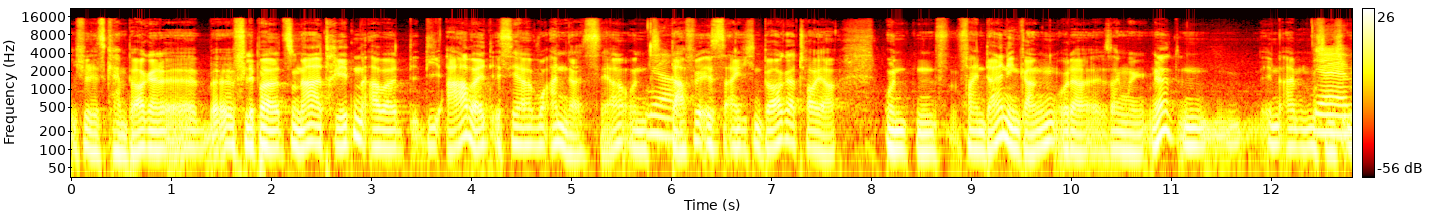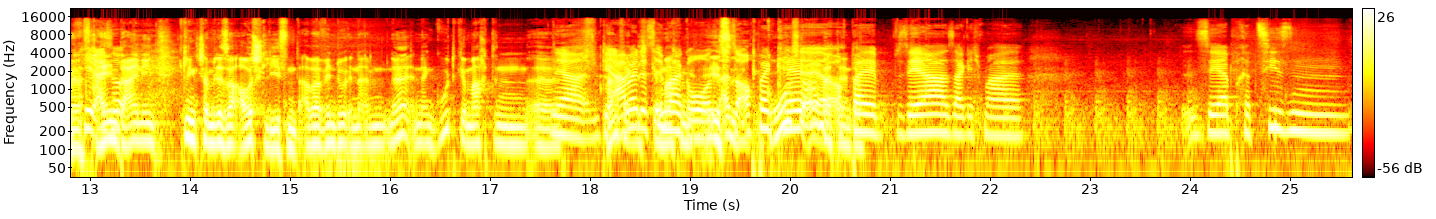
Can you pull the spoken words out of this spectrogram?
ich will jetzt keinem Burger-Flipper zu nahe treten, aber die Arbeit ist ja woanders, ja. Und Ja. dafür ist eigentlich ein Burger teuer. Und ein Fine-Dining-Gang oder sagen wir, ne, in in einem, muss Ja, nicht immer viel, also- Fine-Dining klingt schon wieder so ausschließend, aber wenn du in einem, ne, in einem gut gemachten, äh, Ja, die Arbeit ist immer groß. ist also auch bei, äh, auch bei sehr, sag ich mal, sehr präzisen,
